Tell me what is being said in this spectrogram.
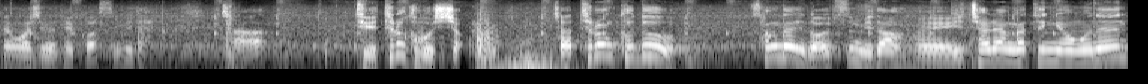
사용하시면 될 것 같습니다. 자 뒤에 트렁크 보시죠. 자 트렁크도 상당히 넓습니다. 예, 이 차량 같은 경우는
